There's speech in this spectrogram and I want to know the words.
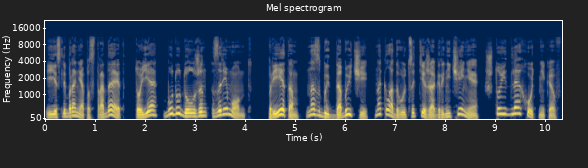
и если броня пострадает, то я буду должен за ремонт. При этом на сбыт добычи накладываются те же ограничения, что и для охотников.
